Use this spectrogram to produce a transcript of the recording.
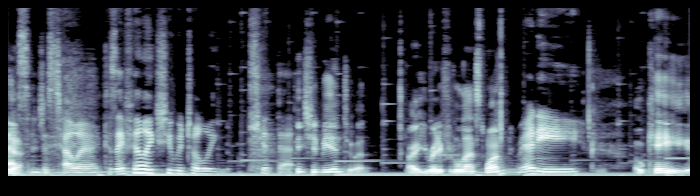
Yeah. and just tell her because I feel like she would totally get that. I think she'd be into it. All right, you ready for the last one? Ready? Okay,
